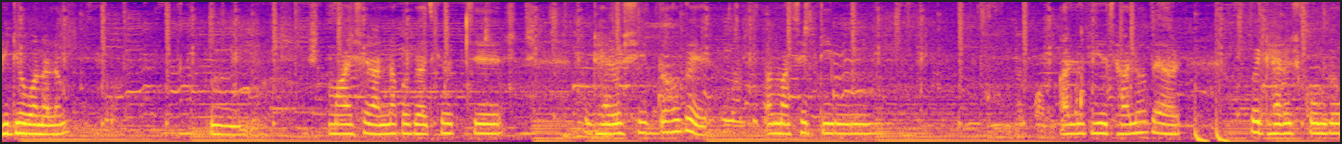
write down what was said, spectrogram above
ভিডিও বানালাম। মা এসে রান্না করবে। আজকে হচ্ছে ঢেঁড়স সিদ্ধ হবে আর মাছের ডিম আলু দিয়ে ঝাল হবে আর ওই ঢেঁড়স কুমড়ো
